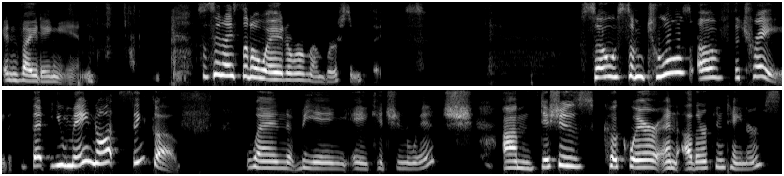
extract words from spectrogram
inviting in. So it's a nice little way to remember some things. So, some tools of the trade that you may not think of when being a kitchen witch um, dishes, cookware, and other containers,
